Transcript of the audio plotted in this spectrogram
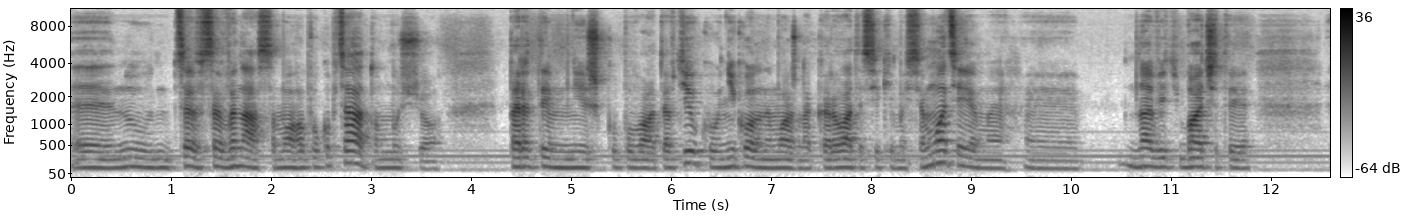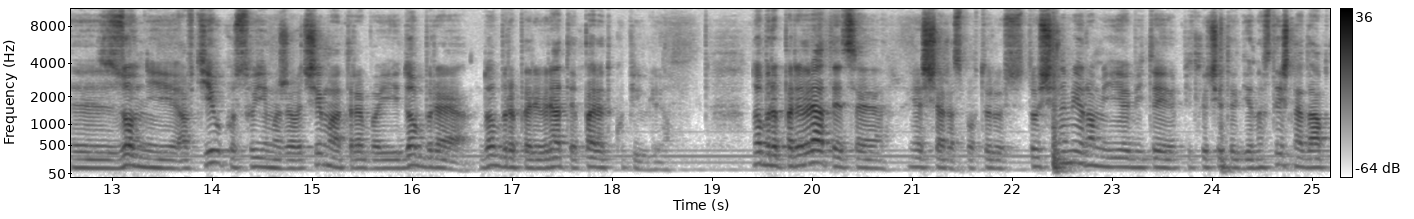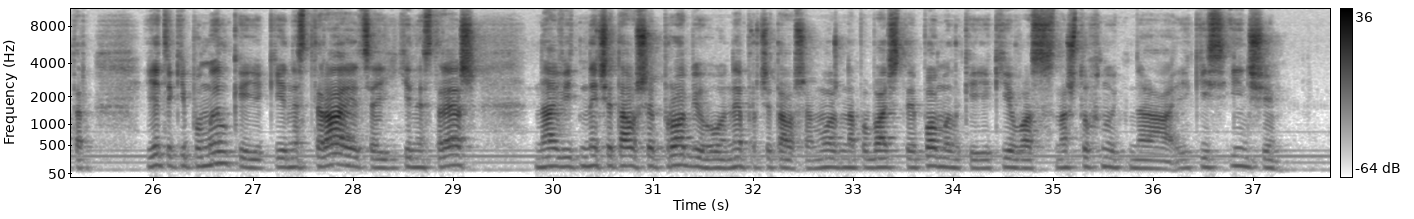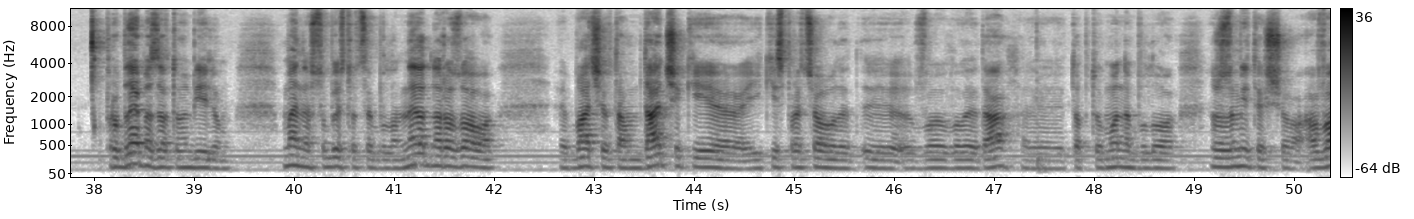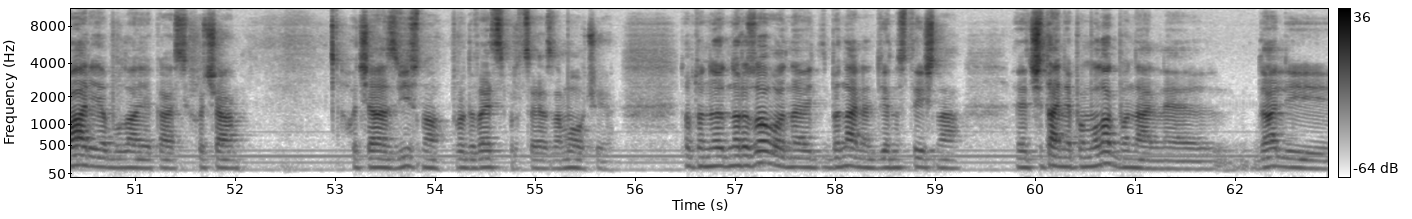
е, ну, це все вина самого покупця, тому що перед тим, ніж купувати автівку, ніколи не можна керуватися якимись емоціями, е, навіть бачити е, ззовні автівку своїми же очима, треба її добре, добре перевіряти перед купівлею. Добре перевіряти це, я ще раз повторюсь, товщиноміром її обійти, підключити діагностичний адаптер. Є такі помилки, які не стираються, які не стреш. Навіть не читавши пробігу, не прочитавши, можна побачити помилки, які вас наштовхнуть на якісь інші проблеми з автомобілем. У мене особисто це було неодноразово. Бачив там датчики, е, які спрацьовували е, ввели, да? Е, Тобто можна було зрозуміти, що аварія була якась, хоча, хоча, звісно, продавець про це замовчує. Тобто неодноразово навіть банальна діагностична читання помилок банальне далі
